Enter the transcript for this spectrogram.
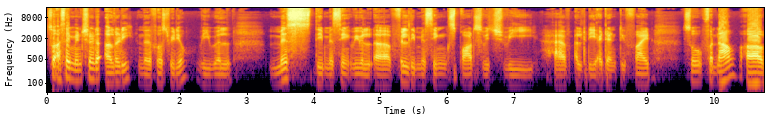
so as I mentioned already in the first video, we will miss the missing, we will uh, fill the missing spots which we have already identified. So for now, uh,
